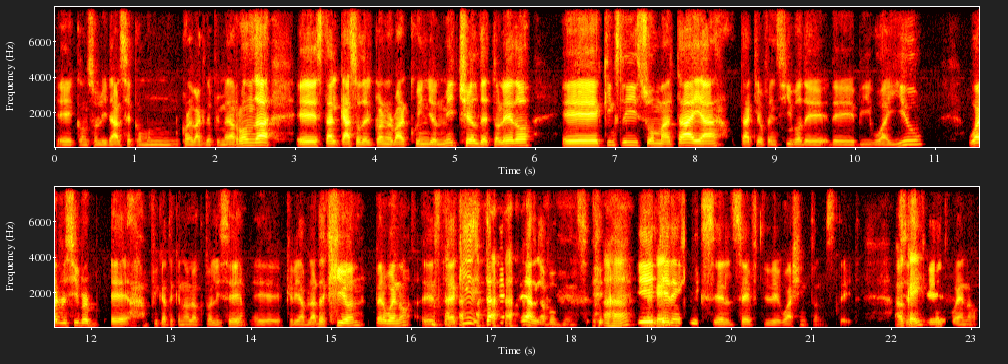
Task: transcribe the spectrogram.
eh, consolidarse como un coreback de primera ronda. Está el caso del cornerback Quinn John Mitchell de Toledo, Kingsley Suamataya, tackle ofensivo de, de BYU, Wide receiver, eh, fíjate que no lo actualicé, eh, quería hablar de Keon, pero bueno, este, aquí también vean la movements. y okay. Hicks, el safety de Washington State. ok. bueno.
